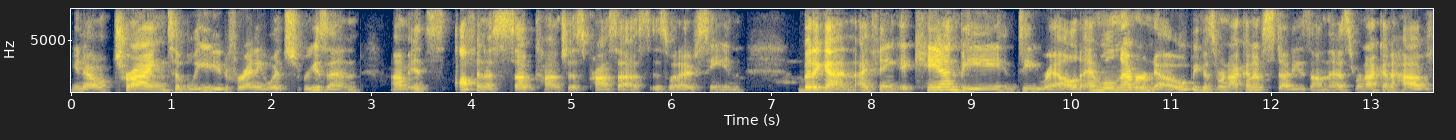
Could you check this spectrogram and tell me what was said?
you know, trying to bleed for any which reason. Um, it's often a subconscious process, is what I've seen. But again, I think it can be derailed, and we'll never know because we're not going to have studies on this. We're not going to have,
